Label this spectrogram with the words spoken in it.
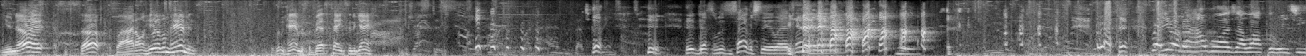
You know it. That's what's up. That's why I don't heal them Hammonds. Cause them Hammonds the best tanks in the game. Justice is defined by the hand that brings it. That's what Mr. Savage said last night. bro, you don't know how much I lost the when she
